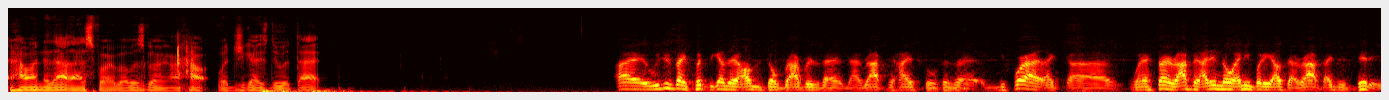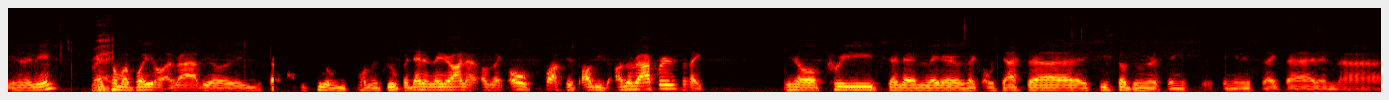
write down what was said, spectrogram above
And how long did that last for? What was going on? How what did you guys do with that? I we just like put together all the dope rappers that, that rapped in high school because uh, before I like uh, when I started rapping, I didn't know anybody else that rapped. I just did it. You know what I mean? Right. I told my boy, "Yo, I rap. Yo, you start rapping too. We form a group." And then later on, I was like, "Oh fuck, there's all these other rappers like." You know, Preach, and then later it was like Odessa. She's still doing her thing, singing and shit like that. And uh,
